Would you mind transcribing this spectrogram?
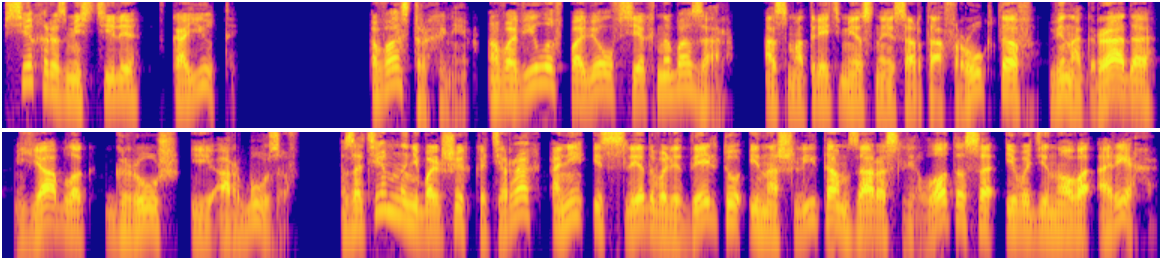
всех разместили в каюты. В Астрахани Вавилов повел всех на базар, осмотреть местные сорта фруктов, винограда, яблок, груш и арбузов. Затем на небольших катерах они исследовали дельту и нашли там заросли лотоса и водяного ореха.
